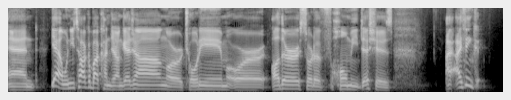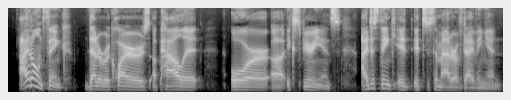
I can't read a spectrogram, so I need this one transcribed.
And yeah, when you talk about kanjanggejang or chorim or other sort of homey dishes, I, I think I don't think that it requires a palate or uh, experience. I just think it, it's just a matter of diving in.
